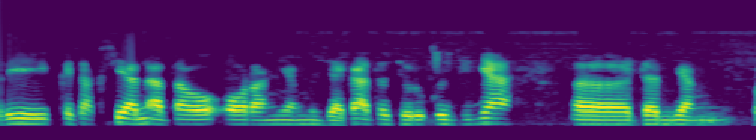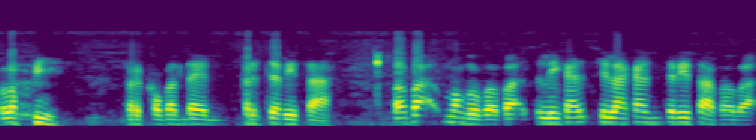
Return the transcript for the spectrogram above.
Dari kesaksian atau orang yang menjaga atau juru kuncinya eh, dan yang lebih berkompeten bercerita. Bapak, monggo Bapak silakan, silakan cerita Bapak.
